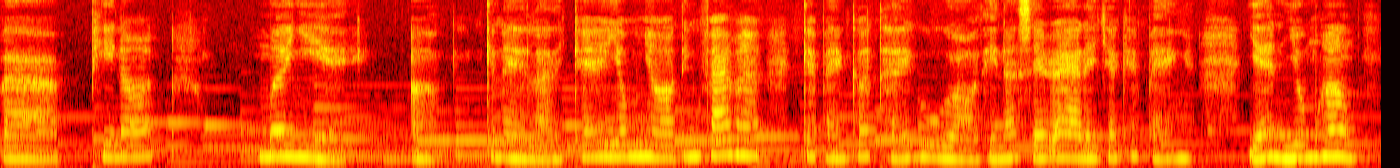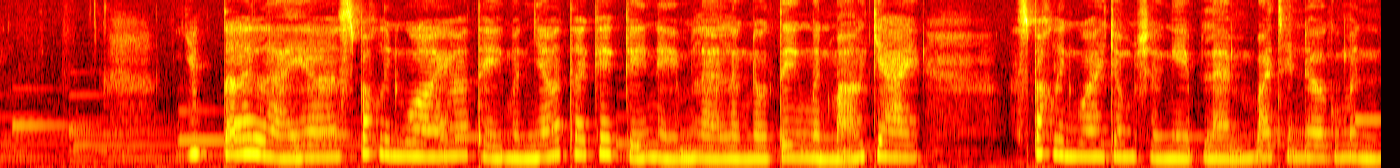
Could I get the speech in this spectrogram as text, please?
và pinot meunier. À, cái này là cái giống nho tiếng pháp ha. Các bạn có thể google thì nó sẽ ra để cho các bạn dễ hình dung hơn. Nhắc tới lại uh, sparkling wine uh, thì mình nhớ tới cái kỷ niệm là lần đầu tiên mình mở chai sparkling wine trong sự nghiệp làm bartender của mình.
